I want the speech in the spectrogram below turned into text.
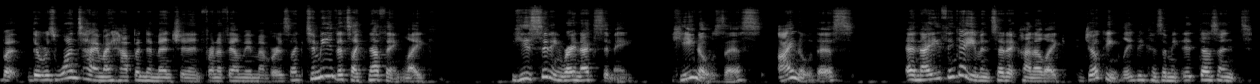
But there was one time I happened to mention in front of family members, like to me, that's like nothing. Like he's sitting right next to me. He knows this. I know this. And I think I even said it kind of like jokingly because I mean, it doesn't,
